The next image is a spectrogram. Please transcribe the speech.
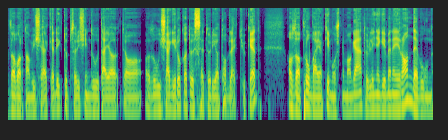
zavartan viselkedik, többször is indultálja az újságírókat, összetöri a tabletjüket, azzal próbálja kimosni magát, hogy lényegében egy rendezvún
